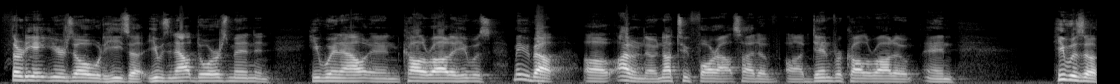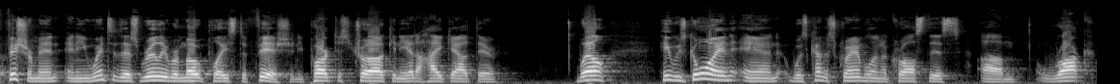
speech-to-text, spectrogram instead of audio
38 years old. He's a, he was an outdoorsman and he went out in Colorado. He was maybe about, uh, I don't know, not too far outside of uh, Denver, Colorado. And he was a fisherman and he went to this really remote place to fish. And he parked his truck and he had a hike out there. Well, he was going and was kind of scrambling across this um, rock,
